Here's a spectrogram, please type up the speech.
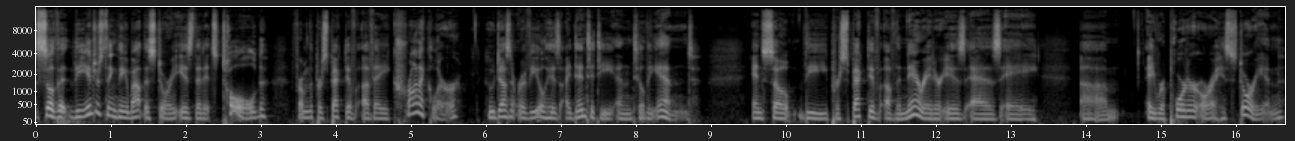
So the the interesting thing about this story is that it's told from the perspective of a chronicler who doesn't reveal his identity until the end. And so the perspective of the narrator is as a um, a reporter or a historian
